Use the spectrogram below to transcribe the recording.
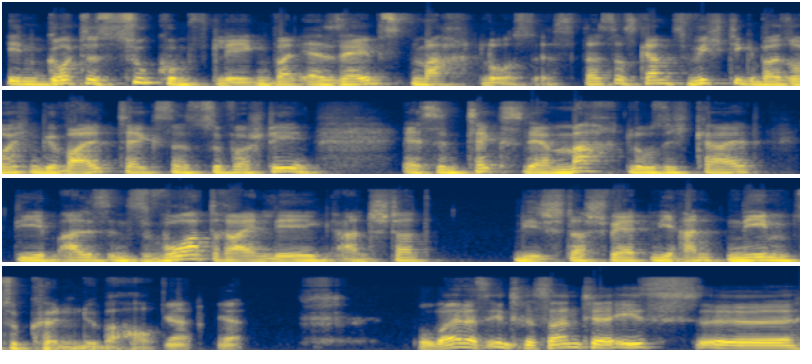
in Gottes Zukunft legen, weil er selbst machtlos ist. Das ist das ganz Wichtige bei solchen Gewalttexten, zu verstehen. Es sind Texte der Machtlosigkeit, die eben alles ins Wort reinlegen, anstatt die, das Schwert in die Hand nehmen zu können überhaupt. Ja, ja. Wobei das Interessante ist, äh, äh,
